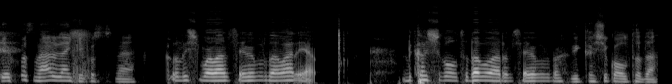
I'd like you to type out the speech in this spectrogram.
kekosun harbiden kekosun ha. Konuşma lan seni burada var ya. Bir kaşık oltada boğarım seni burada. Bir kaşık oltada.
